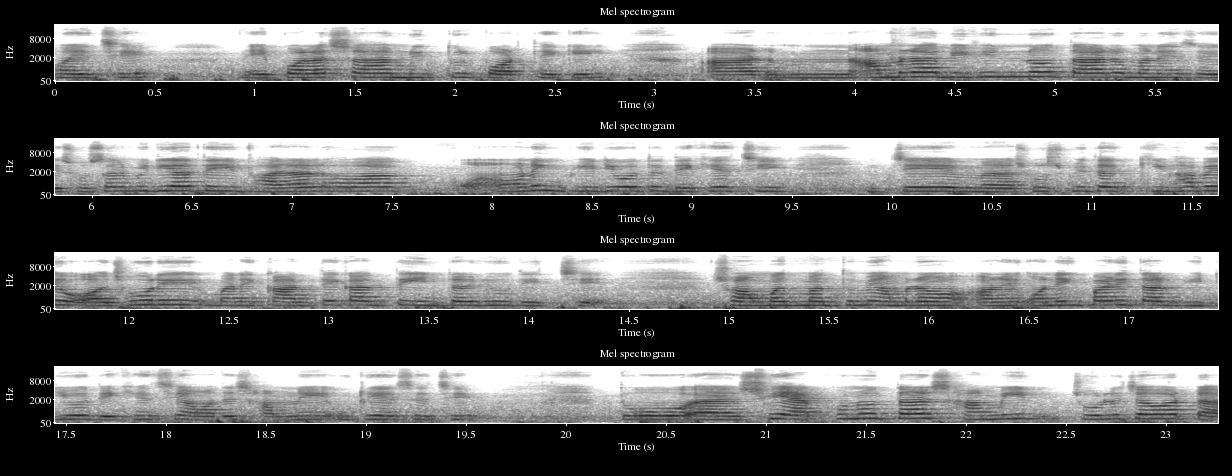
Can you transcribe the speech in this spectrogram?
হয়েছে। এই পলাশ সাহা মৃত্যুর পর থেকেই। আর আমরা বিভিন্ন তার মানে সোশ্যাল মিডিয়াতেই ভাইরাল হওয়া অনেক ভিডিওতে দেখেছি যে সুস্মিতা কীভাবে অঝরে মানে কাঁদতে কাঁদতে ইন্টারভিউ দিচ্ছে। সংবাদ মাধ্যমে আমরা অনেক অনেকবারই তার ভিডিও দেখেছি, আমাদের সামনে উঠে এসেছে। তো সে এখনও তার স্বামীর চলে যাওয়াটা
